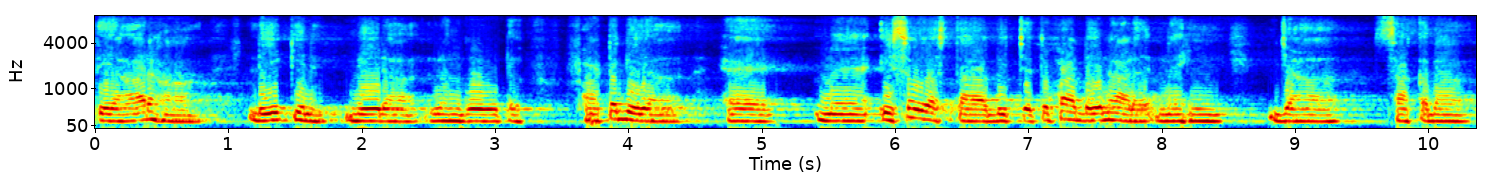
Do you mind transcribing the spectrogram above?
ਤਿਆਰ ਹਾਂ, ਲੇਕਿਨ ਮੇਰਾ ਲੰਗੋਟ ਫਟ ਗਿਆ ਹੈ। ਮੈਂ ਇਸ ਅਵਸਥਾ ਵਿੱਚ ਤੁਹਾਡੇ ਨਾਲ ਨਹੀਂ ਜਾ ਸਕਦਾ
